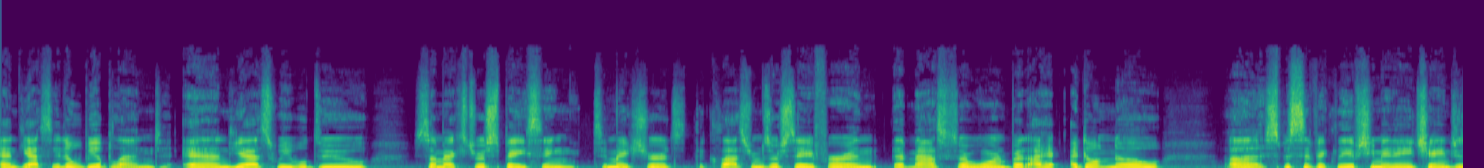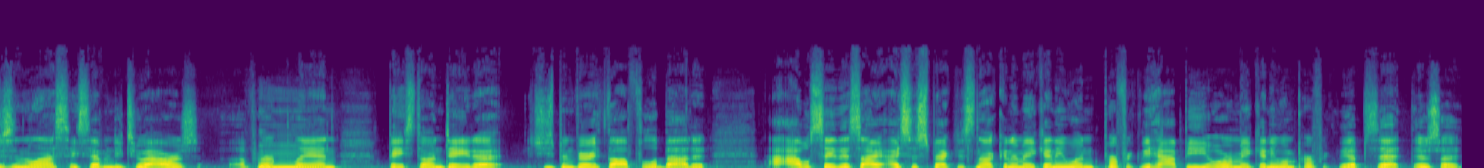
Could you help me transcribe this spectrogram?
and yes, it'll be a blend, and yes, we will do some extra spacing to make sure it's, the classrooms are safer and that masks are worn. But I, I don't know uh, specifically if she made any changes in the last say 72 hours of her plan based on data. She's been very thoughtful about it. I, I will say this I, I suspect it's not going to make anyone perfectly happy or make anyone perfectly upset. There's a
